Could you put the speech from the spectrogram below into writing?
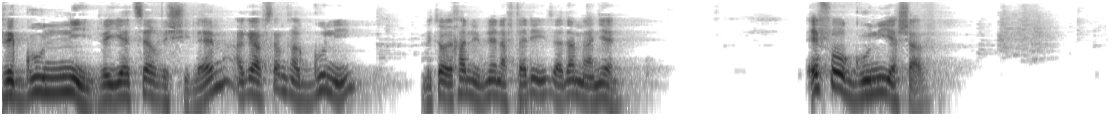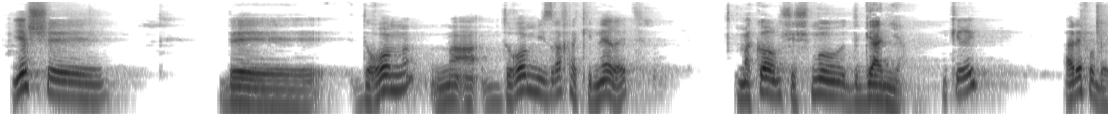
וגוני ויצר ושילם אגב סתם ככה גוני בתור אחד מבני נפתלי זה אדם מעניין איפה גוני ישב? יש אה, בדרום דרום מזרח הכנרת מקום ששמו דגניה, מכירים? א' או ב'?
